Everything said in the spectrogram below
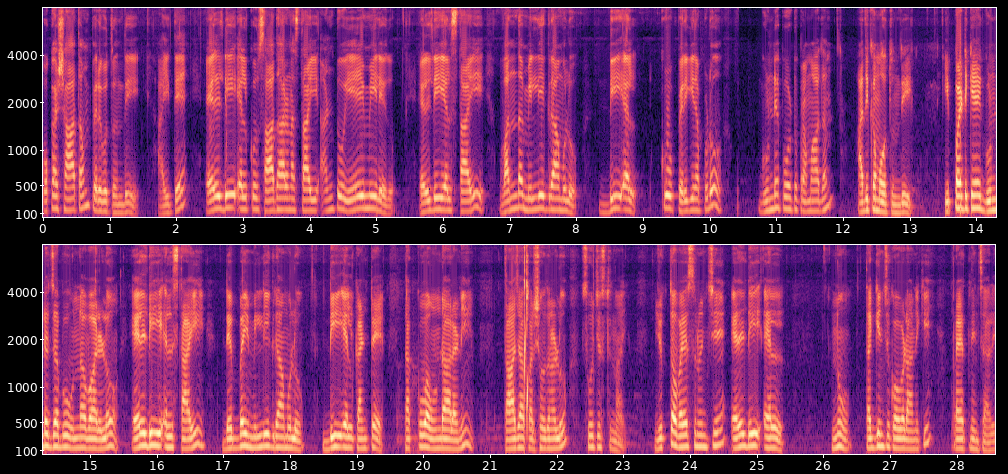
ఒక శాతం పెరుగుతుంది. అయితే ఎల్డిఎల్కు సాధారణ స్థాయి అంటూ ఏమీ లేదు. ఎల్డిఎల్ స్థాయి వంద మిల్లీగ్రాములు డిఎల్కు పెరిగినప్పుడు గుండెపోటు ప్రమాదం అధికమవుతుంది. ఇప్పటికే గుండె జబ్బు ఉన్నవారిలో ఎల్డిఎల్ స్థాయి డెబ్బై మిల్లీగ్రాములు డిఎల్ కంటే తక్కువ ఉండాలని తాజా పరిశోధనలు సూచిస్తున్నాయి. యుక్త వయస్సు నుంచే ఎల్డిఎల్ను తగ్గించుకోవడానికి ప్రయత్నించాలి.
